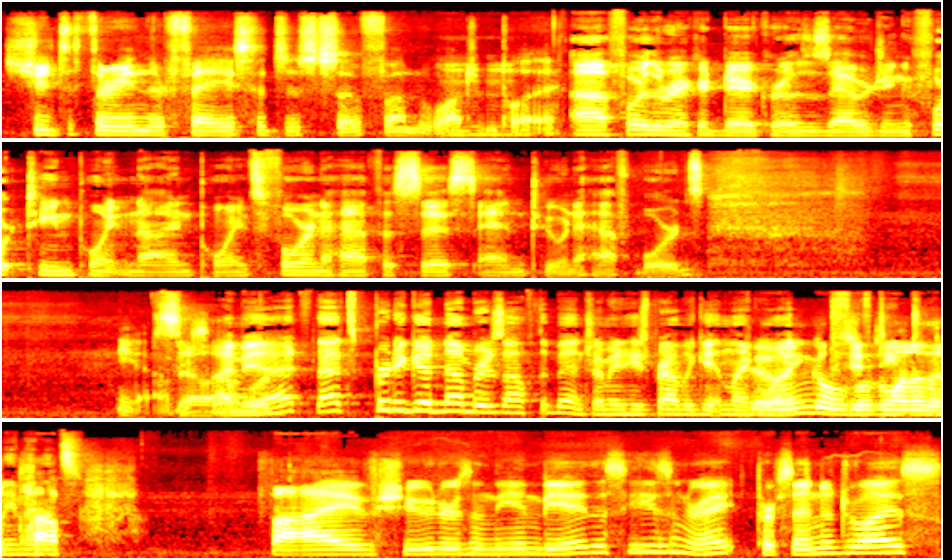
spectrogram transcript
shoots a three in their face. It's just so fun to watch him play. Uh, for the record, Derrick Rose is averaging 14.9 points, four and a half assists, and two and a half boards. Yeah. So. I mean that that's pretty good numbers off the bench. I mean he's probably getting like Joe what, Ingles was 15, one of the 20 top minutes? five shooters in the NBA this season, right? Percentage wise.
